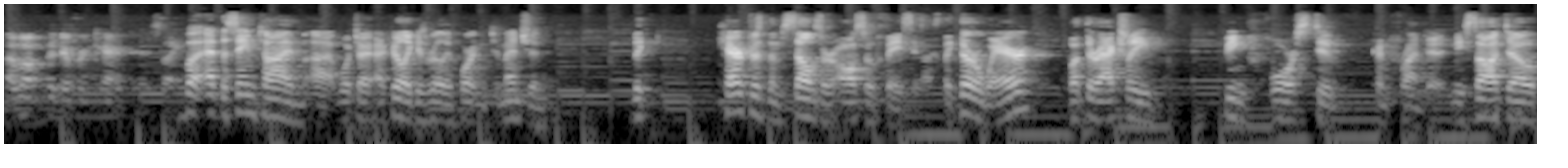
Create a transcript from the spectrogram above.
about the different characters. Like, But at the same time, uh, which I, I feel like is really important to mention, the characters themselves are also facing us. Like they're aware, but they're actually being forced to confront it. Misato,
